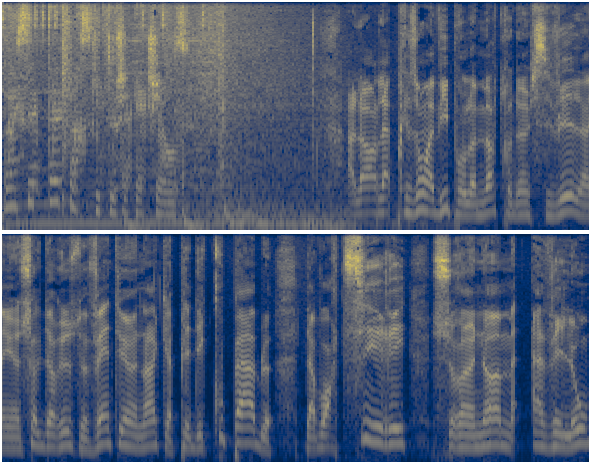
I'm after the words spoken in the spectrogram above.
ben c'est peut-être parce qu'il touche à quelque chose. Alors, la prison à vie pour le meurtre d'un civil, hein, un soldat russe de 21 ans qui a plaidé coupable d'avoir tiré sur un homme à vélo.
